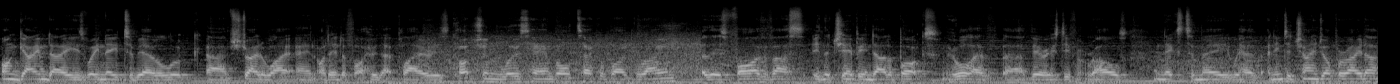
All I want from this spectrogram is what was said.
on game day is we need to be able to look um, straight away and identify who that player is. Cotchin loose handball tackled by Graham. There's five of us in the champion data box who all have uh, various different roles. Next to me we have an interchange operator.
